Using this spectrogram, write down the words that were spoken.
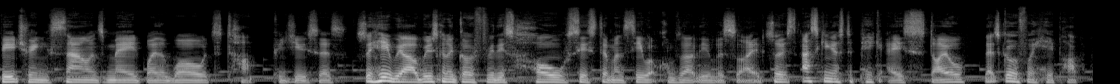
Featuring sounds made by the world's top producers. So here we are, we're just going to go through this whole system and see what comes out the other side. So it's asking us to pick a style. Let's go for hip hop.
